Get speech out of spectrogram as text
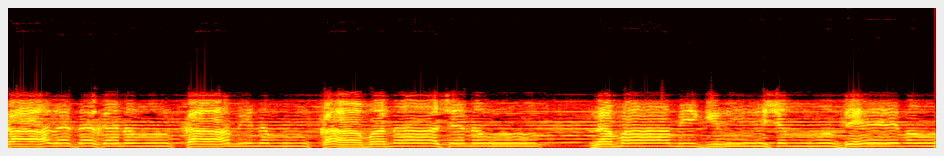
कालदहनम् कामिनम् कामनाशनम् नमामि गिरीशम् देवम्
